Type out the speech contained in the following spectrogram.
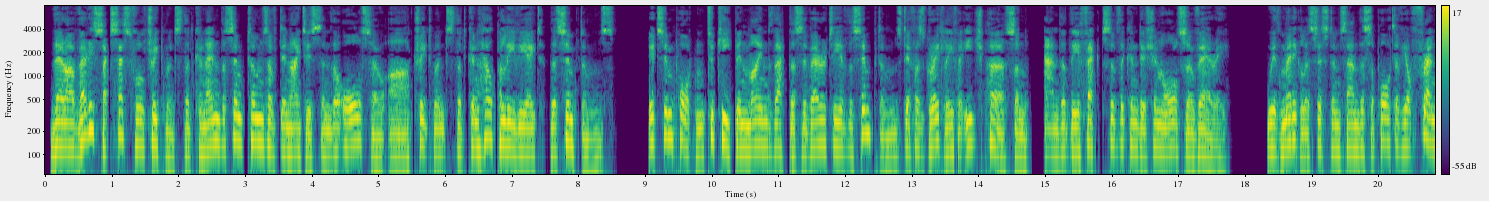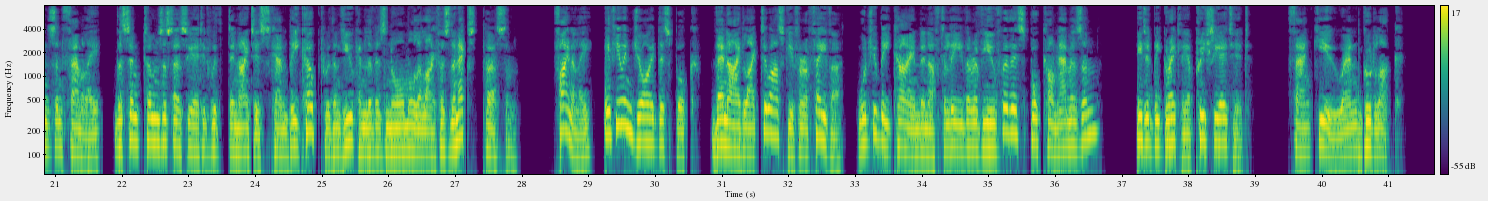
There are very successful treatments that can end the symptoms of tinnitus and there also are treatments that can help alleviate the symptoms. It's important to keep in mind that the severity of the symptoms differs greatly for each person, and that the effects of the condition also vary. With medical assistance and the support of your friends and family, the symptoms associated with tinnitus can be coped with and you can live as normal a life as the next person. Finally, if you enjoyed this book, then I'd like to ask you for a favor, would you be kind enough to leave a review for this book on Amazon? It'd be greatly appreciated. Thank you and good luck.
